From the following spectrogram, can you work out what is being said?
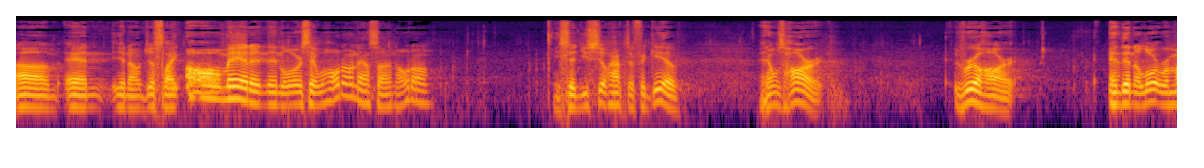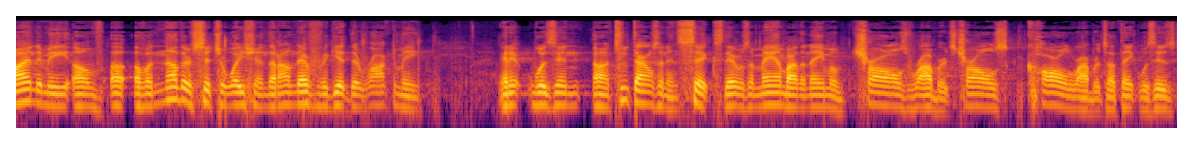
um, and you know, just like, oh man, and then the Lord said, well, hold on now, son, hold on. He said, You still have to forgive. And it was hard, it was real hard. And then the Lord reminded me of, uh, of another situation that I'll never forget that rocked me. And it was in uh, 2006. There was a man by the name of Charles Roberts. Charles Carl Roberts, I think, was his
